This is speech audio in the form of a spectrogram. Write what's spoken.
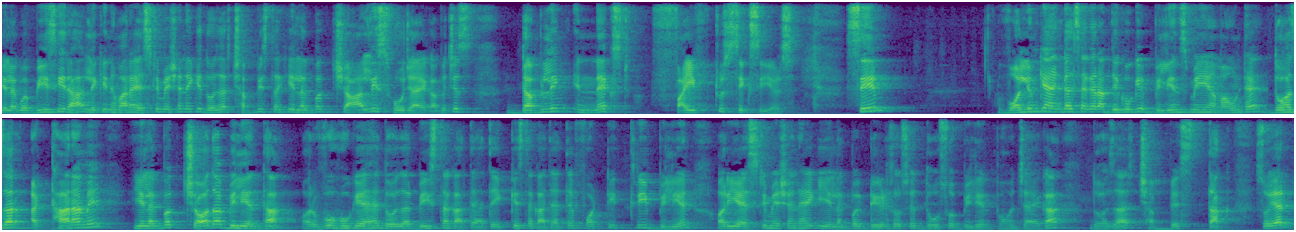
ये लगभग 20 ही रहा लेकिन हमारा एस्टिमेशन है कि 2026 तक ये लगभग 40 हो जाएगा which is doubling in next five to six years same volume के एंगल से अगर आप देखोगे बिलियंस में ये अमाउंट है। 2018 में ये लगभग 14 बिलियन था और वो हो गया है 2020 तक आते आते 21 तक आते आते 43 बिलियन और ये एस्टिमेशन है कि ये लगभग 150 से 200 बिलियन पहुँच जाएगा 2026 तक। सो so यार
